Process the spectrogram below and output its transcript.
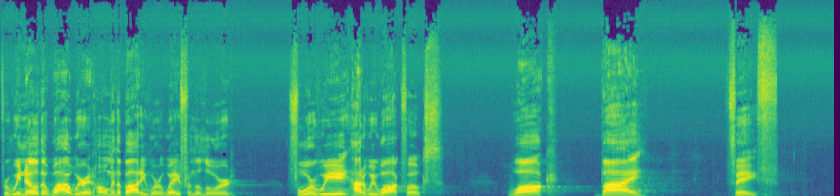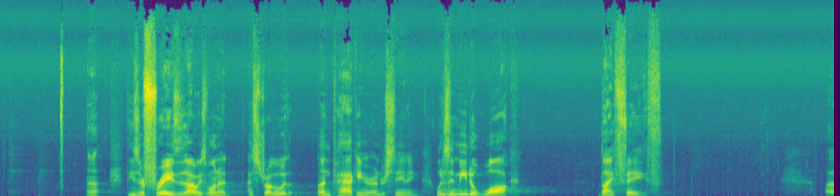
For we know that while we're at home in the body, we're away from the Lord. For we, how do we walk, folks? Walk by faith. Uh, these are phrases I always want to, I struggle with unpacking or understanding. What does it mean to walk by faith? Uh,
